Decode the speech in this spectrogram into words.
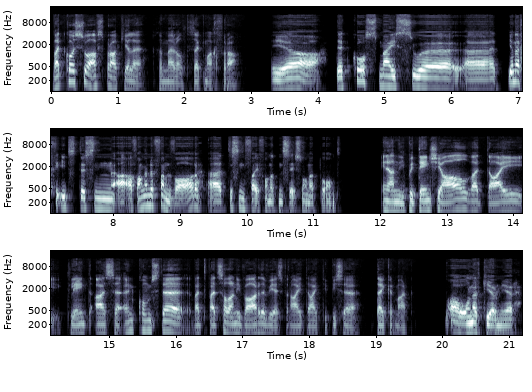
Wat kos so afspraak julle gemiddeld as ek mag vra? Ja, dit kos my so uh enige iets tussen uh, afhangende van waar uh tussen 500 en 600 pond. En dan die potensiaal wat daai kliënt as 'n inkomste wat wat sal aan die waarde wees van daai daai tipiese teikermark? Al 100 keer meer.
